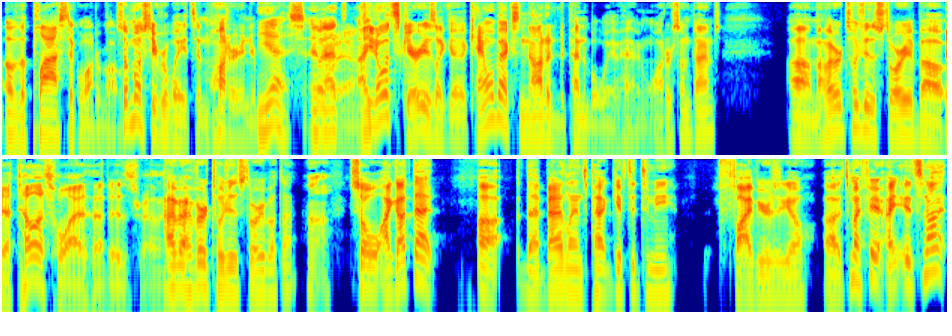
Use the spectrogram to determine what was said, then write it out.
of the plastic water bottle. So most of your weight's in water in your. yes, and But- that's Oh, yeah. I, you know what's scary is like a camelback's not a dependable way of having water. Sometimes, um, have I ever told you the story about? Yeah, tell us why that is, Riley. I've, I've ever told you the story about that. uh-uh. So I got that uh that Badlands pack gifted to me five years ago. Uh, it's my favorite. I, it's not.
